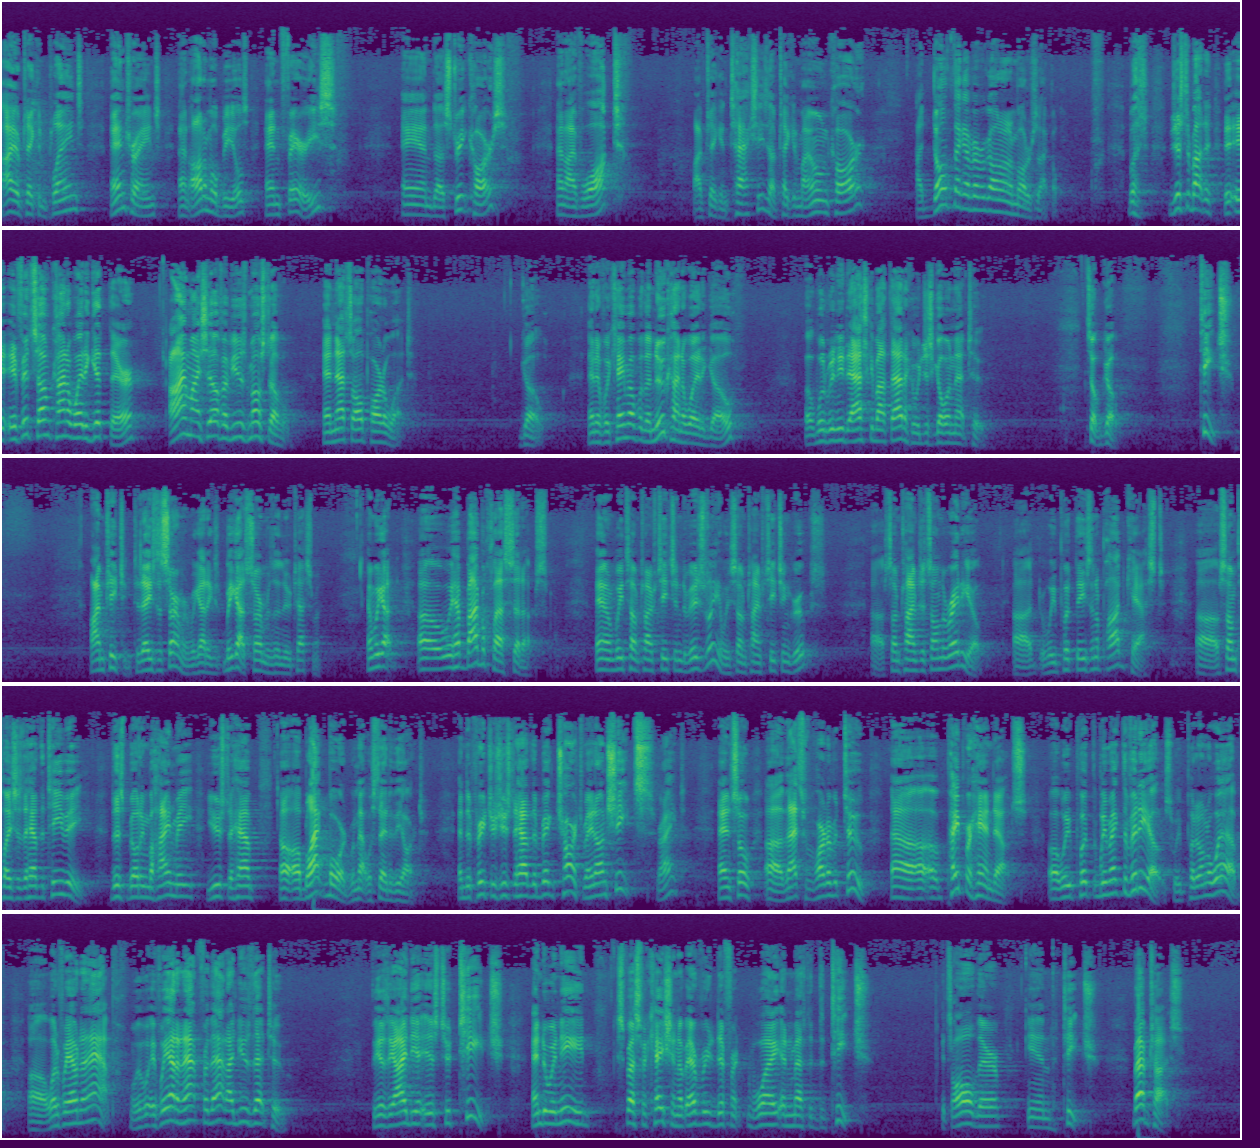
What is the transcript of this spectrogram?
I have taken planes and trains and automobiles and ferries and uh, streetcars, and I've walked. I've taken taxis. I've taken my own car. I don't think I've ever gone on a motorcycle. But just about, if it's some kind of way to get there, I myself have used most of them. And that's all part of what? Go. And if we came up with a new kind of way to go, uh, would we need to ask about that or could we just go in that too? So go. Teach. I'm teaching. Today's the sermon. We got, we got sermons in the New Testament. And we, got, uh, we have Bible class setups. And we sometimes teach individually and we sometimes teach in groups. Uh, sometimes it's on the radio. Uh, we put these in a podcast. Uh, some places they have the TV. This building behind me used to have a, blackboard when that was state of the art. And the preachers used to have their big charts made on sheets, right? And so uh, that's part of it too. Uh, paper handouts. Uh, we put we make the videos. We put it on the web. Uh, what if we have an app? If we had an app for that, I'd use that too. Because the idea is to teach. And do we need specification of every different way and method to teach? It's all there in teach. Baptize.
